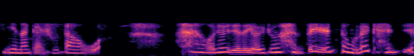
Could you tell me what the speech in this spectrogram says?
你也能感受到我。我就觉得有一种很被人懂的感觉。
